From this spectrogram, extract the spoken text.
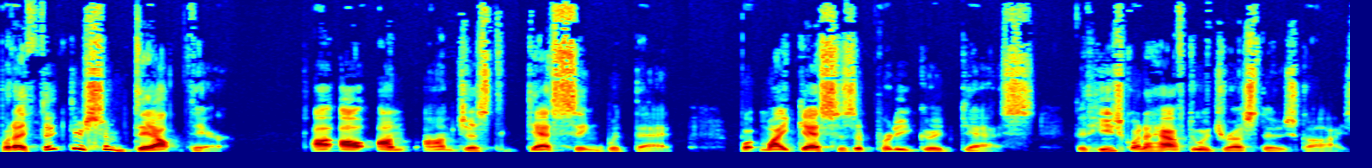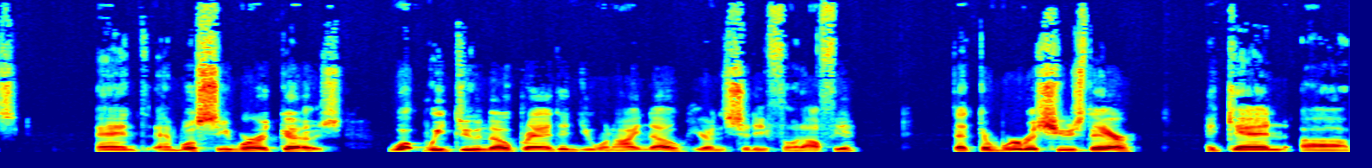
but I think there's some doubt there. I, I, I'm I'm just guessing with that, but my guess is a pretty good guess that he's going to have to address those guys, and and we'll see where it goes. What we do know, Brandon, you and I know here in the city of Philadelphia, that there were issues there. Again, uh,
